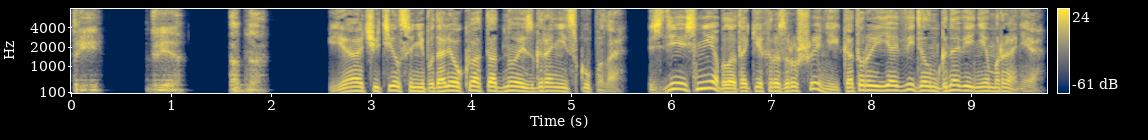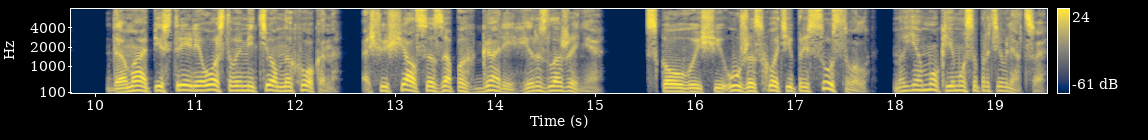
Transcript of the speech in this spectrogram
Три, две, одна». Я очутился неподалеку от одной из границ купола. Здесь не было таких разрушений, которые я видел мгновением ранее. Дома пестрели островами темных окон. Ощущался запах гари и разложения. Сковывающий ужас хоть и присутствовал, но я мог ему сопротивляться.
